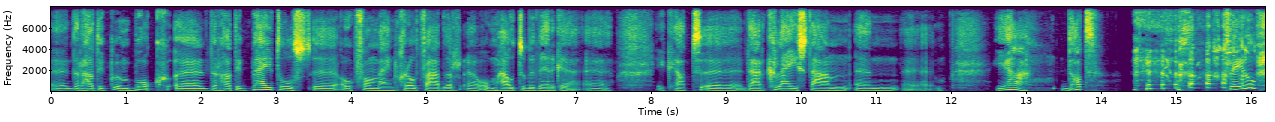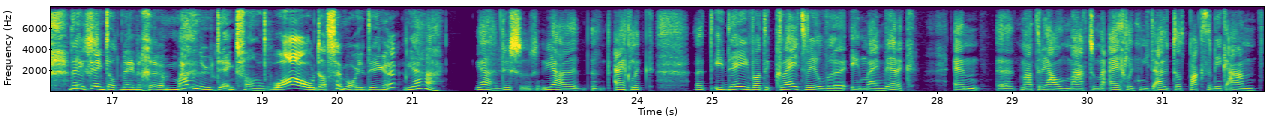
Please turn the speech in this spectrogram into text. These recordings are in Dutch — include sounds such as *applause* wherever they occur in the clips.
Uh, daar had ik een bok, uh, daar had ik bijtels, uh, ook van mijn grootvader, om hout te bewerken. ik had daar klei staan en ja, dat. *laughs* Veel. Dus. Ik denk dat menige man nu denkt van wauw, dat zijn mooie dingen. Ja, ja, dus ja, eigenlijk het idee wat ik kwijt wilde in mijn werk. En het materiaal maakte me eigenlijk niet uit, dat pakte ik aan.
